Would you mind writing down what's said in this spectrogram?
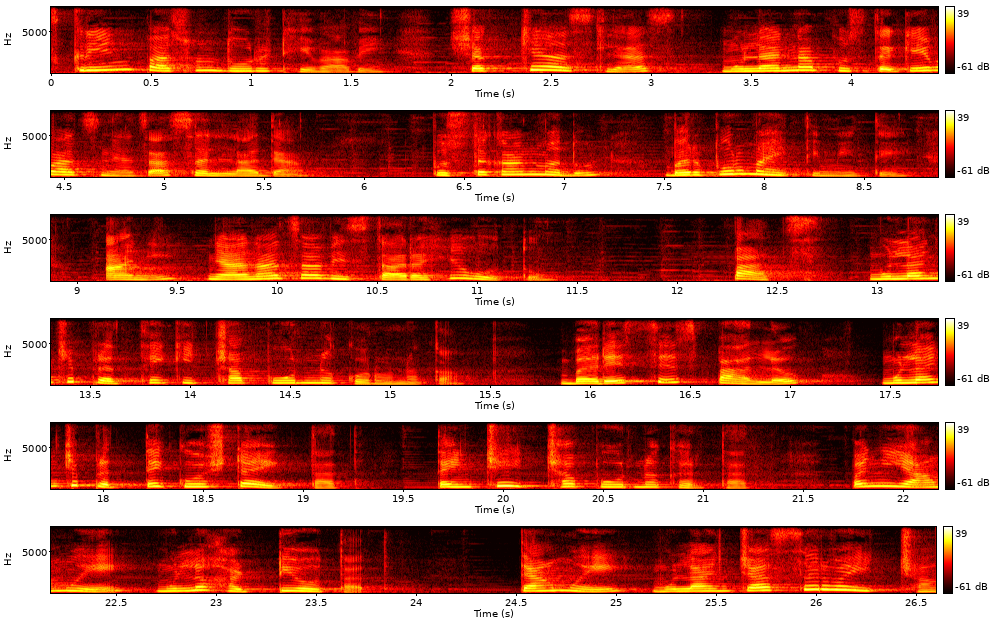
स्क्रीनपासून दूर ठेवावे. शक्य असल्यास मुलांना पुस्तके वाचण्याचा सल्ला द्या. पुस्तकांमधून भरपूर माहिती मिळते आणि ज्ञानाचा विस्तारही होतो. पाच. मुलांची प्रत्येक इच्छा पूर्ण करू नका. बरेचसेच पालक मुलांची प्रत्येक गोष्ट ऐकतात. त्यांची इच्छा पूर्ण करतात. पण यामुळे मुलं हट्टी होतात. त्यामुळे मुलांच्या सर्व इच्छा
